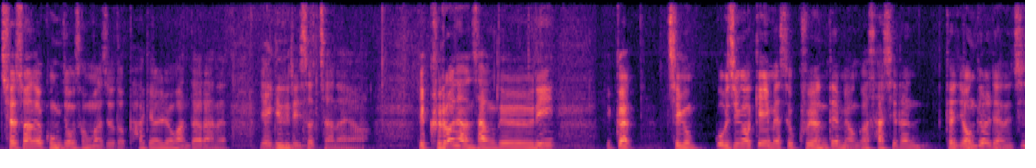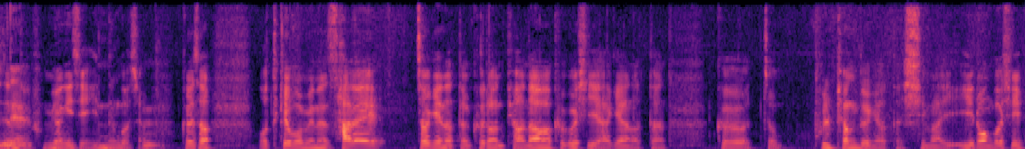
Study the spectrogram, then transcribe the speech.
최소한의 공정성마저도 파괴하려고 한다라는 얘기들이 있었잖아요. 그런 현상들이 그러니까 지금 오징어 게임에서 구현된 면과 사실은 그 연결되는 지점들이 네. 분명히 이제 있는 거죠. 음. 그래서 어떻게 보면은 사회적인 어떤 그런 변화와 그것이 이야기한 어떤 그 좀 불평등의 어떤 심화 이- 이런 것이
